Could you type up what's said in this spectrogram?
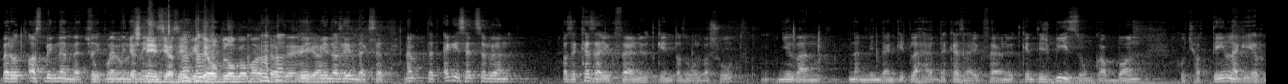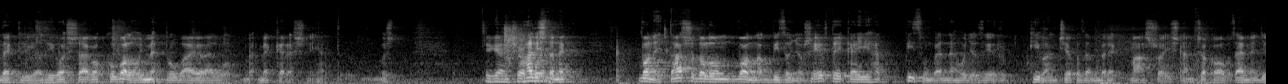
mert ott azt még nem vették meg. És nézi az én videoblogomat. Tehát. Mind az indexet. Nem, tehát egész egyszerűen azért kezeljük felnőttként az olvasót, nyilván nem mindenkit lehet, de kezeljük felnőttként, és bízzunk abban, hogy ha tényleg érdekli az igazság, akkor valahogy megpróbálja el megkeresni. Hát most igen, csak hál' Istennek van egy társadalom, vannak bizonyos értékei, hát bízunk benne, hogy azért kíváncsiak az emberek másra is, nem csak az m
